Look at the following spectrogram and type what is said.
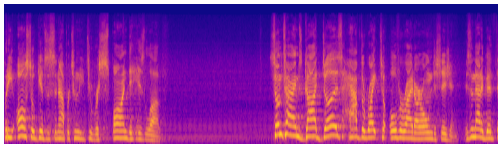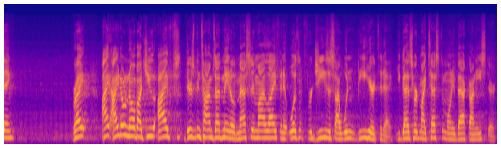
But he also gives us an opportunity to respond to his love. Sometimes God does have the right to override our own decision. Isn't that a good thing? Right? I, I don't know about you. I've, there's been times I've made a mess in my life, and it wasn't for Jesus, I wouldn't be here today. You guys heard my testimony back on Easter.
